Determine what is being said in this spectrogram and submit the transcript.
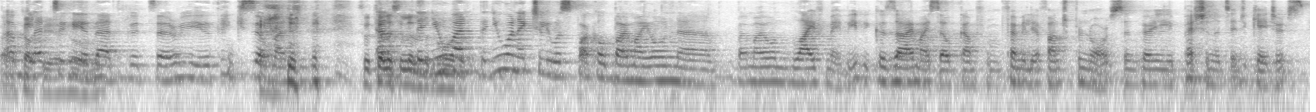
I'm glad to hear that. Good uh, review. Thank you so much. so tell um, us a little bit the bit new more. One, the new one actually was sparkled by my own uh, by my own life, maybe because I myself come from a family of entrepreneurs and very passionate educators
